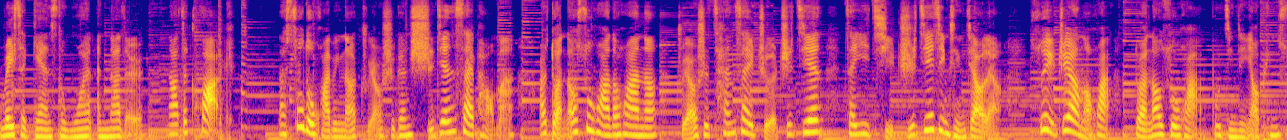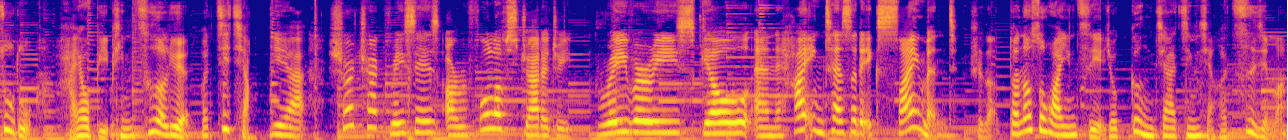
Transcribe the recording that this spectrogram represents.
race against one another, not the clock. 那速度滑冰呢，主要是跟时间赛跑嘛，而短道速滑的话呢，主要是参赛者之间在一起直接进行较量。所以这样的话，短道速滑不仅仅要拼速度，还要比拼策略和技巧。Yeah, short track races are full of strategy. bravery, skill, and high intensity excitement。是的，短道速滑因此也就更加惊险和刺激嘛，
